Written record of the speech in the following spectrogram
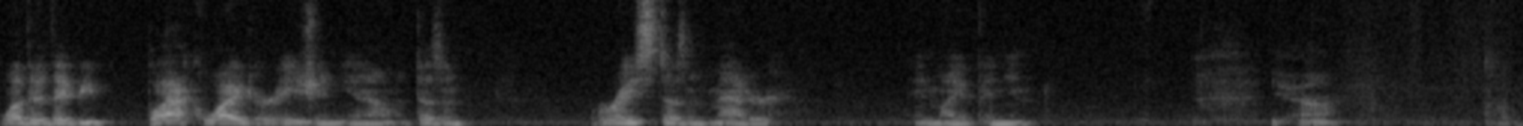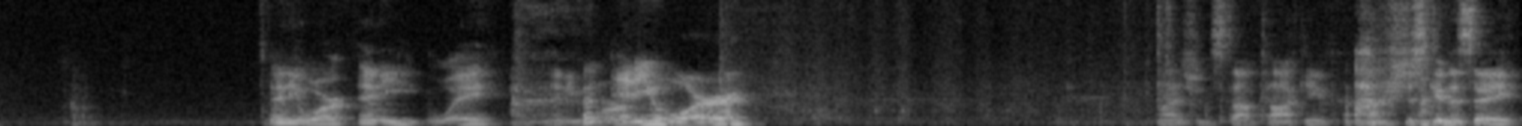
whether they be black, white, or Asian. You know, it doesn't race doesn't matter, in my opinion. Yeah. Anywhere, anyway, anymore. Any war? I should stop talking. I was just gonna say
